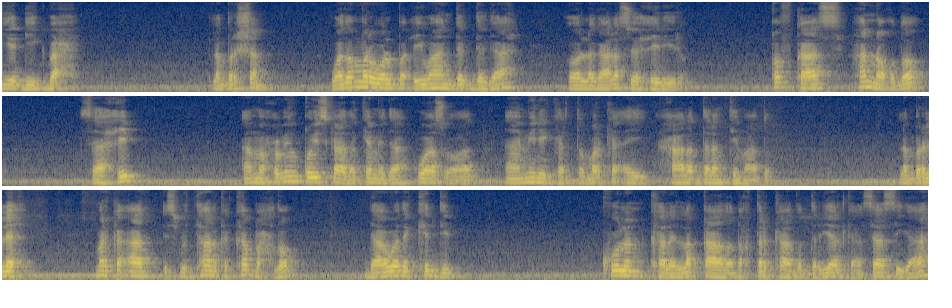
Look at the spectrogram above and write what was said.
iyo dhiigbax. Lambar shan wado mar walba ciwaan deg deg ah oo lagala soo xiriiro. Qofkaas ha noqdo saaxiib ama xubin qoyskaada ka mid ah kuwaas oo aada aamini karto marka ay xaalad daran timaado lambar lix marka aada isbitaalka ka baxdo daawada kadib kulan kale la qaado dhakhtarkaada daryeelka asaasiga ah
